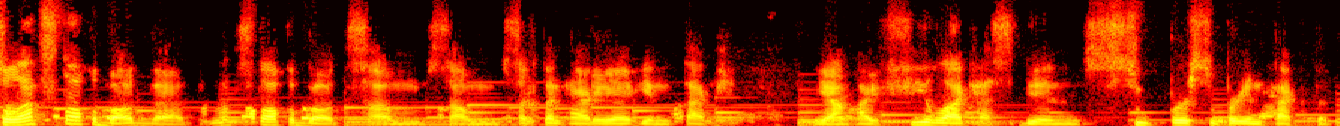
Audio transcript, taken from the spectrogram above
So let's talk about that. Let's talk about some some certain area in tech yang I feel like has been super super impacted.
